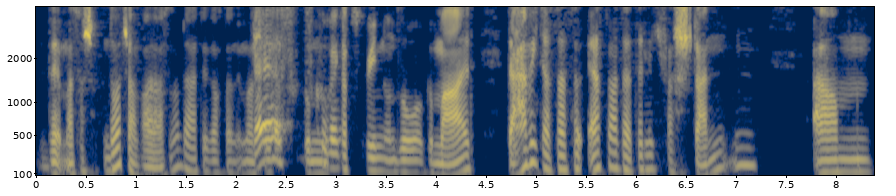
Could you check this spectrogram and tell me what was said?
Weltmeisterschaft in Deutschland war das, ne? Da hat er doch dann immer ja, ein Touchscreen und so gemalt. Da habe ich das, das erstmal tatsächlich verstanden, ähm,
